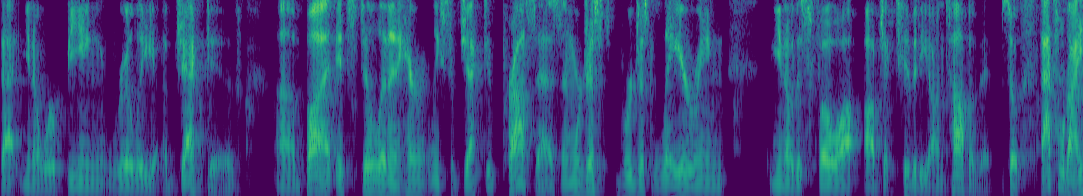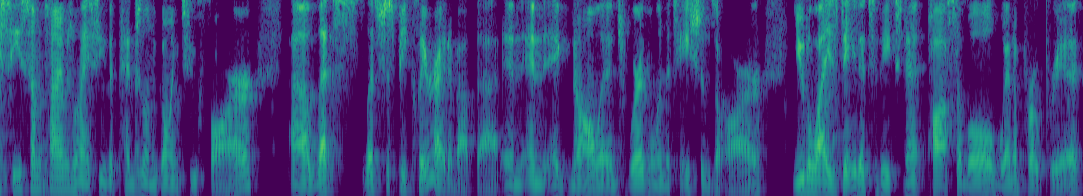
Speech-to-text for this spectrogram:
that you know we're being really objective. Uh, but it's still an inherently subjective process, and we're just we're just layering you know this faux objectivity on top of it so that's what i see sometimes when i see the pendulum going too far uh, let's let's just be clear-eyed about that and and acknowledge where the limitations are utilize data to the extent possible when appropriate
